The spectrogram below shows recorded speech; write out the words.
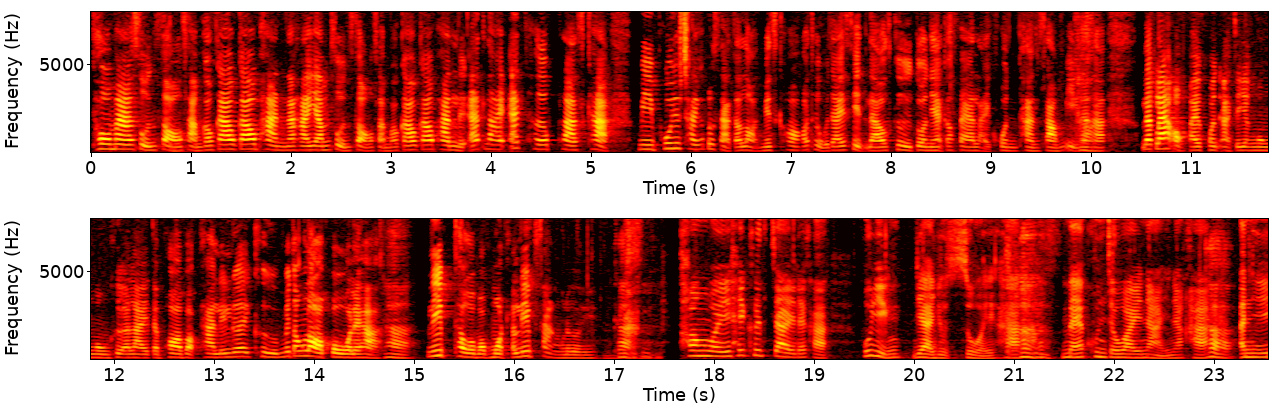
ะโทรมา 023999000 นะคะ ย้ำ023999000 หรือแอดไลน์แอดเ e r plus ค่ะ มีผู้เชี่ยวชาญให้ปรึกษาตลอดมิสคอก็ถือว่าได้สิทธิ์แล้ว คือตัวเนี้ยกาแฟหลายคนทานซ้ำอีกนะคะ แรก ๆ ออกไปคนอาจจะยังงงๆ คืออะไร แต่พอบอกทานเรื่อยๆ คือไม่ต้องรอโปรเลยค่ะ ค่ะรีบโทรบอกหมดแล้วรีบสั่งเลยค่ะ ท่องไว้ให้ขึ้นใจเลยค่ะ ผู้หญิงอย่าหยุดสวยค่ะ ค่ะแม้คุณจะวัยไหนนะคะ ค่ะอันนี้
